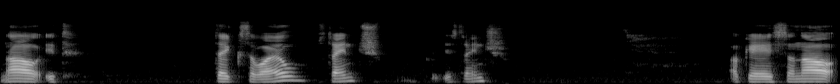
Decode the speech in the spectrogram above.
Now it takes a while. Strange. Pretty strange. Okay so now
